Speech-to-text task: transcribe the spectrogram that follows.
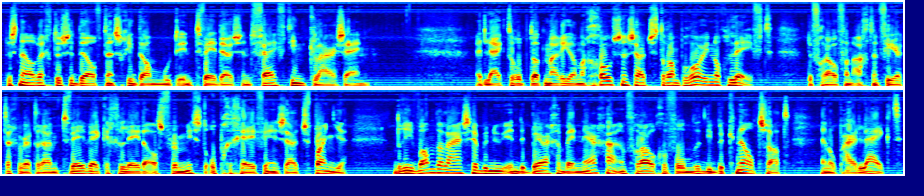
De snelweg tussen Delft en Schiedam moet in 2015 klaar zijn. Het lijkt erop dat Marianne Goossens uit Stramprooi nog leeft. De vrouw van 48 werd ruim twee weken geleden als vermist opgegeven in Zuid-Spanje. Drie wandelaars hebben nu in de bergen bij Nerga een vrouw gevonden die bekneld zat en op haar lijkt.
